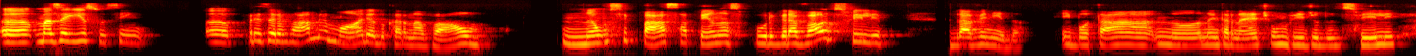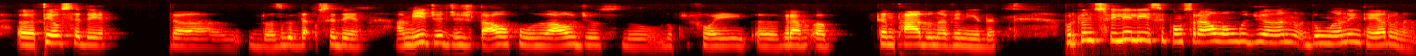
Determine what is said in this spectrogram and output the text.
Uh, mas é isso, assim, preservar a memória do Carnaval não se passa apenas por gravar o desfile da avenida e botar no, na internet um vídeo do desfile, uh, ter o CD, da, do, da, o CD, a mídia digital com os áudios do, do que foi uh, uh, cantado na avenida. Porque um desfile ele se constrói ao longo de, ano, de um ano inteiro, né?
